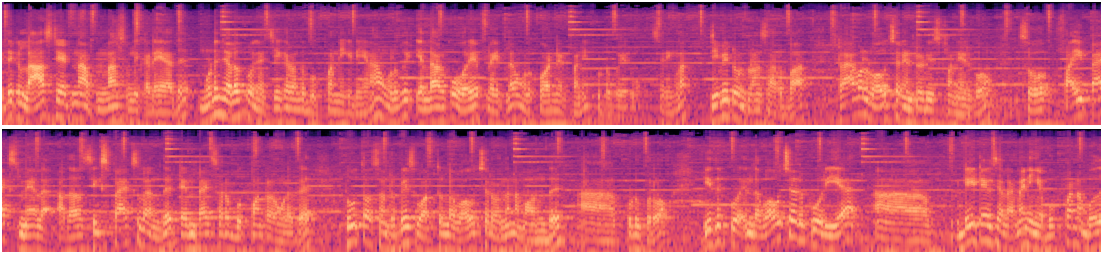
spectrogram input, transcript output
இதுக்கு லாஸ்ட் டேட்னா அப்படின்லாம் சொல்லி கிடையாது. முடிஞ்ச அளவுக்கு கொஞ்சம் சீக்கிரம் வந்து புக் பண்ணிக்கிட்டீங்கன்னா உங்களுக்கு எல்லாருக்கும் ஒரே ஃப்ளைட்டில் உங்களுக்கு கோஆர்டினேட் பண்ணி கூட்டு போயிடுவோம். சரிங்களா? ஜிபி டூல் பிளான் சார்பாக ட்ராவல் வவுச்சர் இன்ட்ரடியூஸ் பண்ணியிருக்கோம். ஸோ ஃபைவ் பேக்ஸ் மேலே அதாவது சிக்ஸ் பேக்ஸ்லேருந்து டென் பேக்ஸ் வரை புக் பண்ணுறவங்களுக்கு டூ தௌசண்ட் ருபீஸ் ஒர்த்துள்ள வவுச்சர் வந்து நம்ம வந்து கொடுக்குறோம். இதுக்கு இந்த வவுச்சருக்குரிய டீட்டெயில்ஸ் எல்லாமே நீங்கள் புக் பண்ணும்போது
